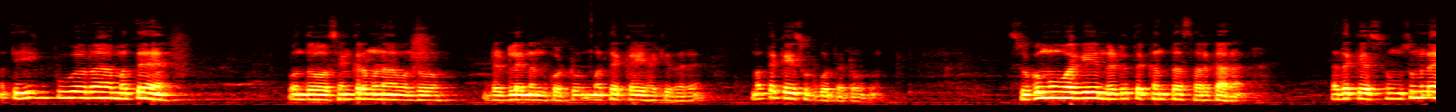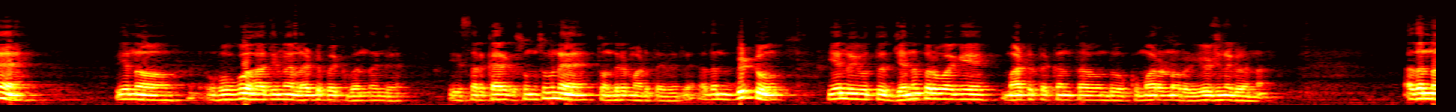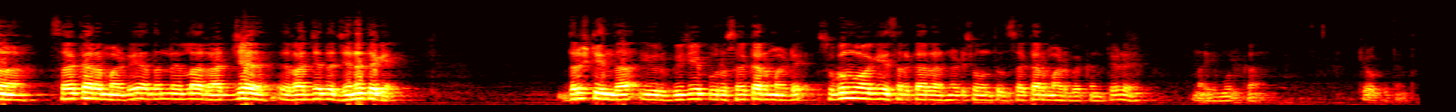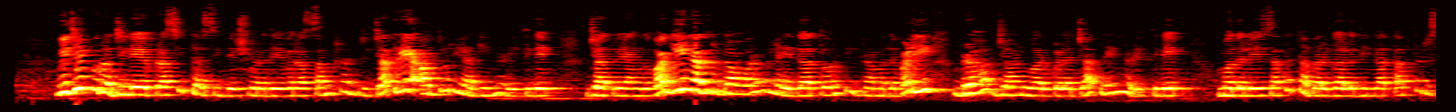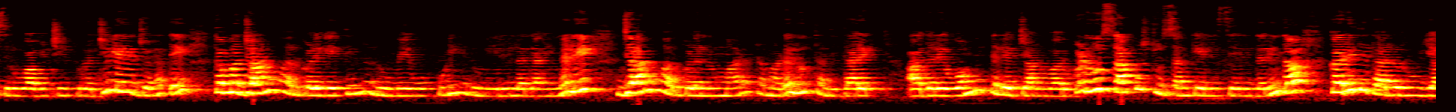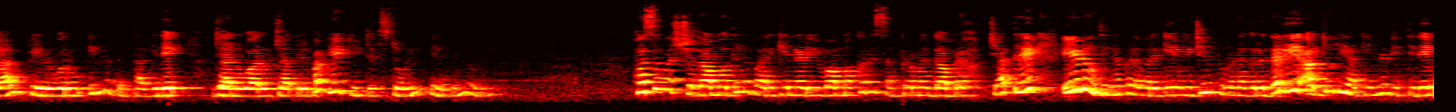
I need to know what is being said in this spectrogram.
ಮತ್ತು ಈಗ ಪೂರ ಮತ್ತೆ ಒಂದು ಸಂಕ್ರಮಣ ಒಂದು ಡೆಡ್ಲೈನ್ ಅನ್ನು ಕೊಟ್ಟು ಮತ್ತೆ ಕೈ ಹಾಕಿದ್ದಾರೆ. ಮತ್ತೆ ಕೈ ಸುಟ್ಕೋತಾರೆ ಅವರು. ಸುಗಮವಾಗಿ ನಡೀತಕ್ಕಂಥ ಸರ್ಕಾರ, ಅದಕ್ಕೆ ಸುಮ್ ಸುಮ್ಮನೆ ಏನು ಹೋಗೋ ಹಾದಿ ಮೇಲೆ ಅಡ್ಡ ಬೈಕ್ ಬಂದಂಗೆ ಈ ಸರ್ಕಾರಕ್ಕೆ ಸುಮ್ ಸುಮ್ಮನೆ ತೊಂದರೆ ಮಾಡ್ತಾ ಇದ್ದಾರೆ. ಅದನ್ನು ಬಿಟ್ಟು ಏನು ಇವತ್ತು ಜನಪರವಾಗಿ ಮಾಡಿರ್ತಕ್ಕಂಥ ಒಂದು ಕುಮಾರಣ್ಣವರ ಯೋಜನೆಗಳನ್ನ ಅದನ್ನ ಸಹಕಾರ ಮಾಡಿ, ಅದನ್ನೆಲ್ಲ ರಾಜ್ಯ, ರಾಜ್ಯದ ಜನತೆಗೆ ದೃಷ್ಟಿಯಿಂದ ಇವರು ಬಿಜೆಪಿಯವರು ಸಹಕಾರ ಮಾಡಿ, ಸುಗಮವಾಗಿ ಸರ್ಕಾರ ನಡೆಸುವಂಥದ್ದು ಸಹಕಾರ ಮಾಡಬೇಕಂತೇಳಿ ನಾ ಈ ಮೂಲಕ ಕೇಳ್ಕೊತೇನೆ ವಿಜಯಪುರ ಜಿಲ್ಲೆಯ ಪ್ರಸಿದ್ಧ ಸಿದ್ದೇಶ್ವರ ದೇವರ ಸಂಕ್ರಾಂತಿ ಜಾತ್ರೆ ಅದ್ದೂರಿಯಾಗಿ ನಡೆಯುತ್ತಿದೆ. ಜಾತ್ರೆ ಅಂಗವಾಗಿ ನಗರದ ಹೊರವಲಯದ ತೊರಬಿ ಗ್ರಾಮದ ಬಳಿ ಬೃಹತ್ ಜಾನುವಾರುಗಳ ಜಾತ್ರೆ ನಡೆಯುತ್ತಿದೆ. ಮೊದಲೇ ಸತತ ಬರಗಾಲದಿಂದ ತತ್ತರಿಸಿರುವ ವಿಜಯಪುರ ಜಿಲ್ಲೆಯ ಜನತೆ ತಮ್ಮ ಜಾನುವಾರುಗಳಿಗೆ ತಿನ್ನಲು ಮೇವು ಕುಡಿಯಲು ನೀರಿಲ್ಲದ ಹಿನ್ನೆಲೆ ಜಾನುವಾರುಗಳನ್ನು ಮಾರಾಟ ಮಾಡಲು ತಂದಿದ್ದಾರೆ. ಆದರೆ ಒಮ್ಮಿಂದಲೇ ಜಾನುವಾರುಗಳು ಸಾಕಷ್ಟು ಸಂಖ್ಯೆಯಲ್ಲಿ ಸೇರಿದ್ದರಿಂದ ಖರೀದಿದಾರರು ಯಾರು ಕೇಳುವರು ಇಲ್ಲದಂತಾಗಿದೆ. ಜಾನುವಾರು ಜಾತ್ರೆ ಬಗ್ಗೆ ಡೀಟೇಲ್ ಸ್ಟೋರಿ ಇಲ್ಲಿದೆ ನೋಡಿ. ಹೊಸ ವರ್ಷದ ಮೊದಲ ಬಾರಿಗೆ ನಡೆಯುವ ಮಕರ ಸಂಕ್ರಮಣದ ಬೃಹತ್ ಜಾತ್ರೆ ಏಳು ದಿನಗಳವರೆಗೆ ವಿಜಯಪುರ ನಗರದಲ್ಲಿ ಅದ್ದೂರಿಯಾಗಿ ನಡೆಯುತ್ತಿದೆ.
